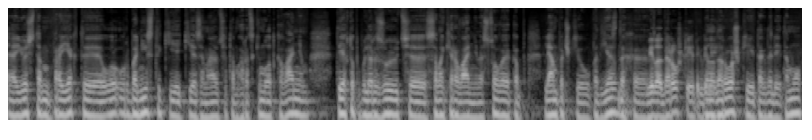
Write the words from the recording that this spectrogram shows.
ёсць там праекты урбаністыкі якія займаюцца там гарадскім уладкаваннем. Тыя хто папулярызуюць самакіраванне мясцовыя каб лямпачкі ў пад'ездах веладарожкі так веладарожкі і так далей. Таму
